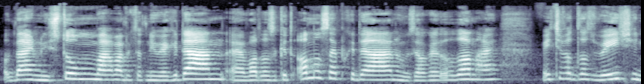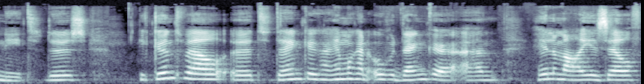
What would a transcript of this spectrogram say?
wat ben ik nu stom? Waarom heb ik dat nu weer gedaan? Uh, wat als ik het anders heb gedaan? Hoe zag het er dan uit? Weet je wat, dat weet je niet. Dus je kunt wel het denken, gaan helemaal gaan overdenken en helemaal jezelf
